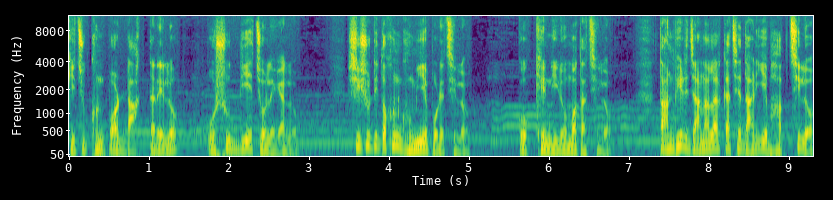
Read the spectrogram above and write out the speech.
কিছুক্ষণ পর ডাক্তার এলো, ওষুধ দিয়ে চলে গেল। শিশুটি তখন ঘুমিয়ে পড়েছিল। কক্ষে নিরমতা ছিল। তানভীর জানালার কাছে দাঁড়িয়ে ভাবছিল,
